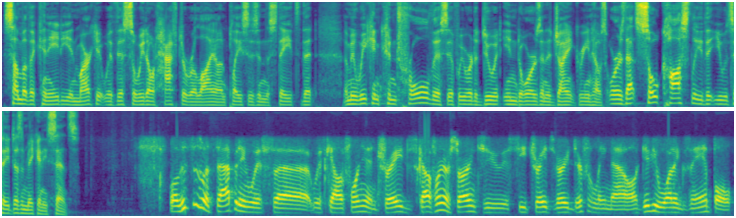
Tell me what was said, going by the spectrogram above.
some of the Canadian market with this so we don't have to rely on places in the States that, I mean, we can control this if we were to do it indoors in a giant greenhouse? Or is that so costly that you would say it doesn't make any sense? Well, this is what's happening with uh, with California and trades. California are starting to see trades very differently now. I'll give you one example.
